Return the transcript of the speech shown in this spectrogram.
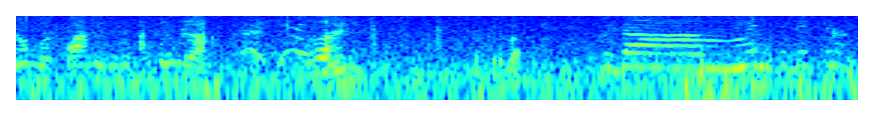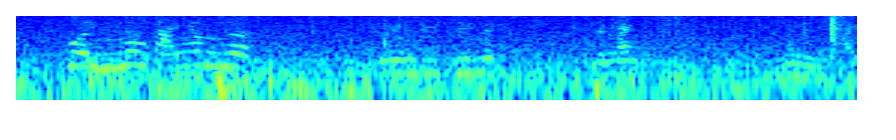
Nó vượt qua thì bắt cũng được Bây giờ mình sẽ đi từ cuối nương cái nhau người Lên đi, đi lên. Lên nhanh. Ừ, hay.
